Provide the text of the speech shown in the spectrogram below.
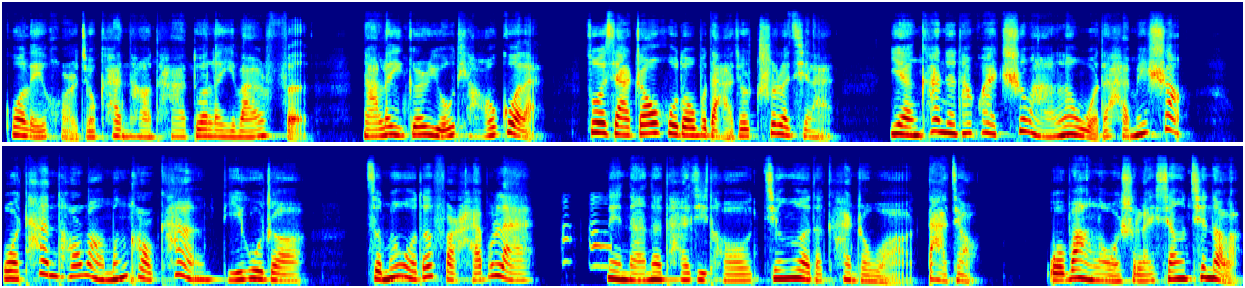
过了一会儿就看到他端了一碗粉。拿了一根油条过来，坐下招呼都不打就吃了起来。眼看着他快吃完了，我的还没上，我探头往门口看，嘀咕着：“怎么我的粉还不来？”那男的抬起头，惊愕地看着我，大叫：“我忘了我是来相亲的了，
